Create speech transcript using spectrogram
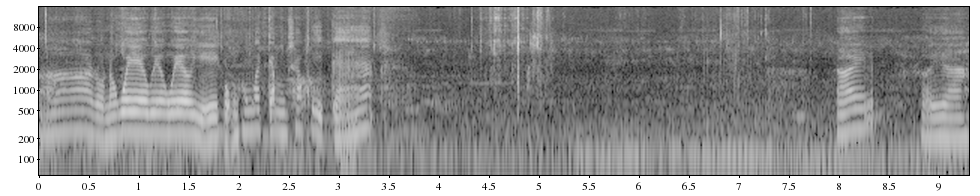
Đó, rồi nó queo queo queo vậy. Cũng không có chăm sóc gì cả. Đấy rồi à,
